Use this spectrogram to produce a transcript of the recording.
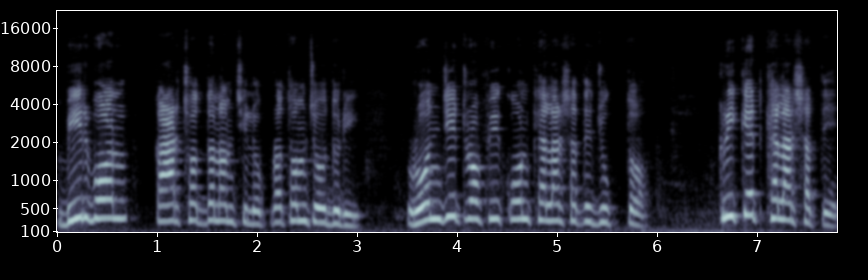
বীরবল কার ছদ্মনাম ছিল? প্রথম চৌধুরী। রঞ্জি ট্রফি কোন খেলার সাথে যুক্ত? ক্রিকেট খেলার সাথে।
